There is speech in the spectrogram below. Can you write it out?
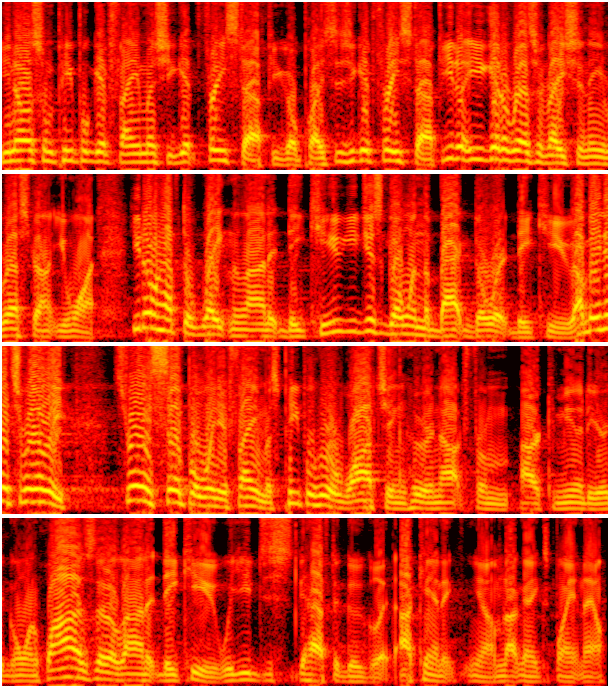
You notice when people get famous, you get free stuff. You go places, you get free stuff. You you get a reservation in any restaurant you want. You don't have to wait in line at DQ. You just go in the back door at DQ. I mean, it's really it's really simple when you're famous. People who are watching who are not from our community are going, "Why is there a line at DQ?" Well, you just have to Google it. I can't, you know, I'm not going to explain it now.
